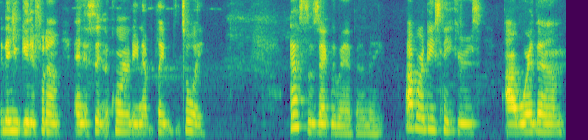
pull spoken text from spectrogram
and then you get it for them, and it's sitting in the corner. They never play with the toy. That's exactly what happened to me. I bought these sneakers. I wear them,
